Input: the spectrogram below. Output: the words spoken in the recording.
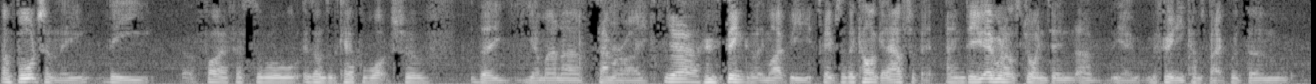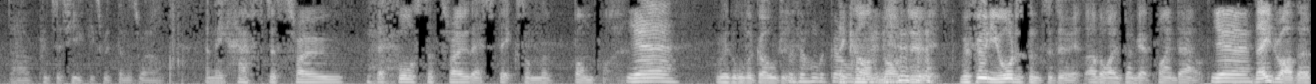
Unfortunately, the fire festival is under the careful watch of the Yamana samurai, Yeah. who think that they might be escaped, so they can't get out of it. And uh, everyone else joins in. Uh, you know, Mifune comes back with them. Uh, Princess Yuki's with them as well, and they have to throw. They're forced to throw their sticks on the bonfire, Yeah. With all the gold in with it. all the gold. They can't not do it. Mifune orders them to do it, otherwise they'll get fined out. yeah. They'd rather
